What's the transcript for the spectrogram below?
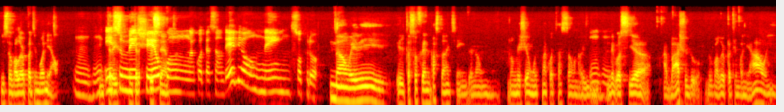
do seu valor patrimonial. Uhum. 3, Isso mexeu com a cotação dele ou nem soprou? Não, ele ele está sofrendo bastante ainda, não, não mexeu muito na cotação, não. ele uhum. negocia abaixo do, do valor patrimonial e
